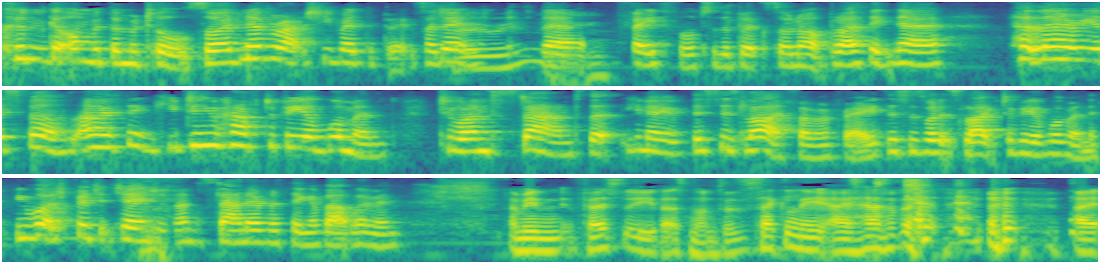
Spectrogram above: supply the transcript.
Couldn't get on with them at all. So I've never actually read the books. I don't Oh, know if they're faithful to the books or not, but I think they're hilarious films. And I think you do have to be a woman to understand that, you know, this is life, I'm afraid. This is what it's like to be a woman. If you watch Bridget Jones, you'll understand everything about women. I mean, firstly, that's nonsense. Secondly, I have, I,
